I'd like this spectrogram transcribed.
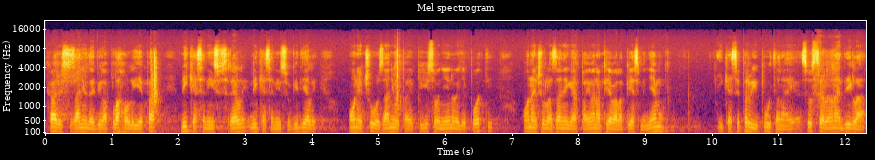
kaže se za nju da je bila plaho lijepa, nikad se nisu sreli, nikad se nisu vidjeli, on je čuo za nju pa je pisao o njenoj ljepoti, ona je čula za njega pa je ona pjevala pjesme njemu i kad se prvi put onaj susreli, ona je digla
